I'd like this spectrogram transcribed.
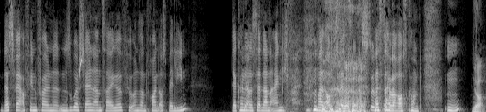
das wäre auf jeden Fall eine, eine super Stellenanzeige für unseren Freund aus Berlin. Der könnte Ja. das ja dann eigentlich mal, mal Stimmt. was dabei rauskommt. Mhm. Ja.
